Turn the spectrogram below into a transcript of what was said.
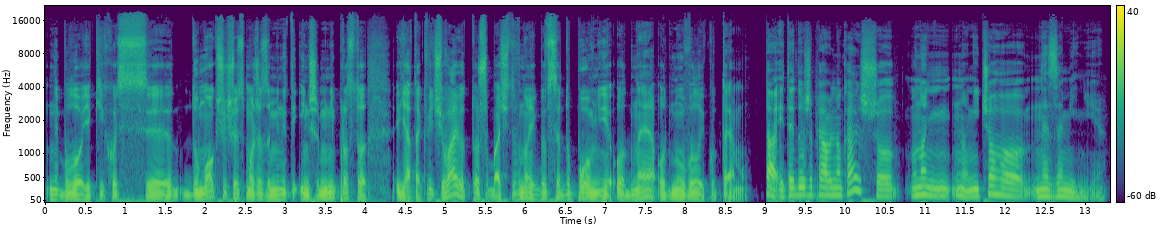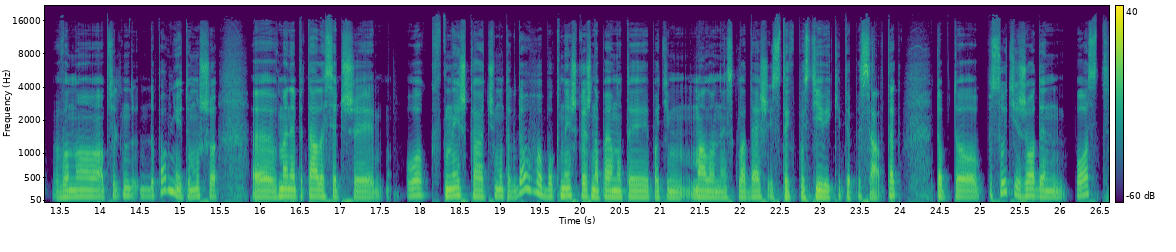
не було якихось е, думок, що щось може замінити інше. Мені просто я так відчуваю, то що бачите, воно якби все доповнює одне одну велику тему. Так, і ти дуже правильно кажеш, що воно ну, нічого не замінює. Воно абсолютно доповнює, тому що е, в мене питалися, чи о, книжка чому так довго, бо книжка ж, напевно, ти потім мало не складеш із тих постів, які ти писав. так? Тобто, по суті, жоден пост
